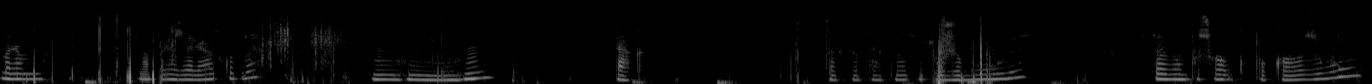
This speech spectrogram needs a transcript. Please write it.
Беремо на перезарядку тебе. Угу, угу. Так. Так, так, так, ми тут вже були. Тут я вам пасхалку показував.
